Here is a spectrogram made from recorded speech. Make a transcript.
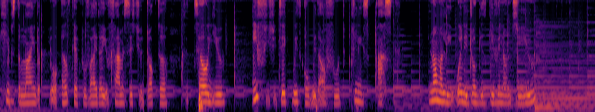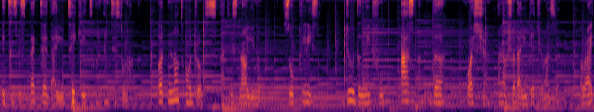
keeps the mind of your healthcare provider, your pharmacist, your doctor to tell you if you should take with or without food, please ask. Normally, when a drug is given unto you, it is expected that you take it on empty stomach but not all drugs, at least now you know. So please do the needful, ask the question, and I'm sure that you get your answer. All right.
